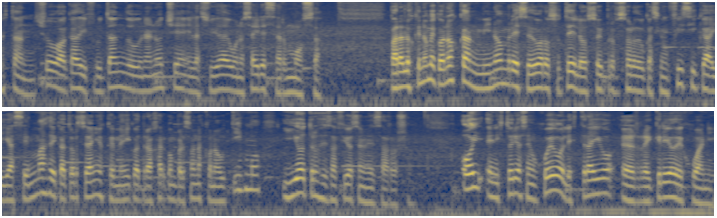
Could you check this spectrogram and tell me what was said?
están? Yo acá disfrutando de una noche en la ciudad de Buenos Aires hermosa. Para los que no me conozcan, mi nombre es Eduardo Sotelo, soy profesor de educación física y hace más de 14 años que me dedico a trabajar con personas con autismo y otros desafíos en el desarrollo. Hoy en Historias en Juego les traigo El Recreo de Juani,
